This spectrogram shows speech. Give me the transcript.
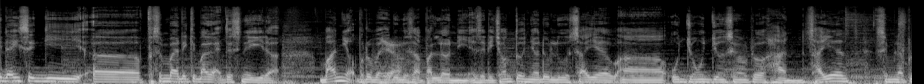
dari segi uh, persembahan di Barat itu sendiri tak banyak perubahan Ya. dulu sampai lo ni. Jadi contohnya dulu saya uh, ujung-ujung 90-an. Saya 98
